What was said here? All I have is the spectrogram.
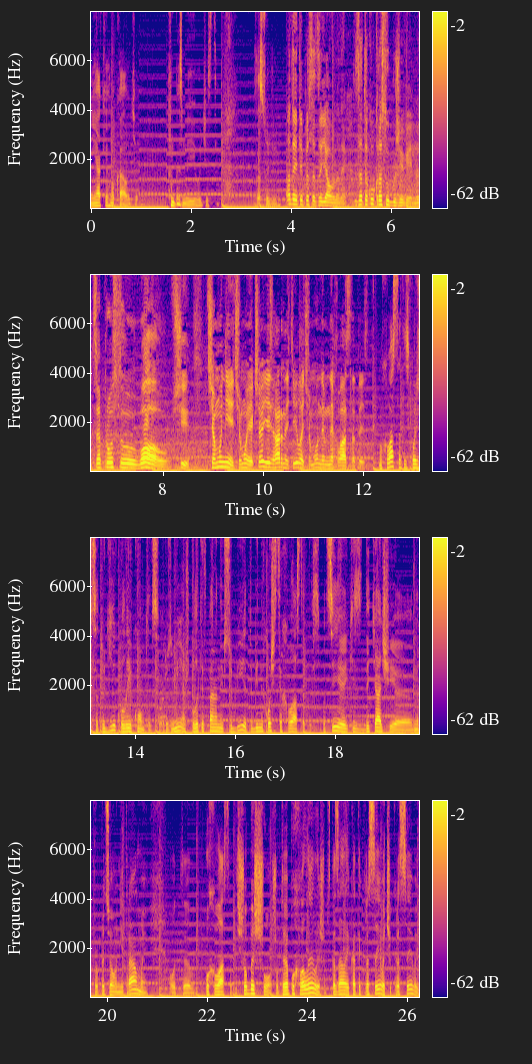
ніяких нокаутів без моєї участі. Засуджую. А дайте писати заяву на них. За таку красу божевільну. Це просто вау, щит. Чому ні? Чому? Якщо є гарне тіло, чому ним не хвастатись? Ну, хвастатись хочеться тоді, коли є комплекси. Розумієш, коли ти впевнений в собі, тобі не хочеться хвастатись. Оці якісь дитячі е, непропрацьовані травми, от е, похвастатись. Що би що, щоб тебе похвалили, щоб сказали, яка ти красива чи красивий.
